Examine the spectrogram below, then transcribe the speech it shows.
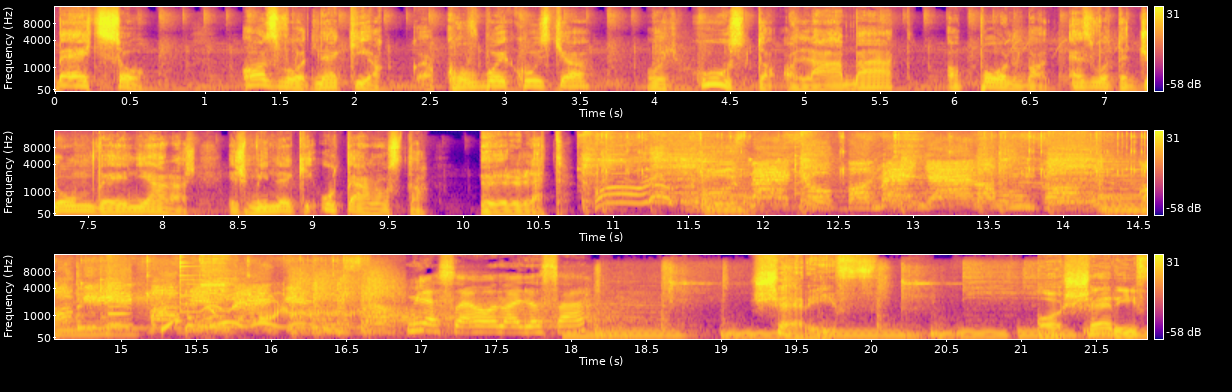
Be egy szó. Az volt neki a, a kovboly kunstja, hogy húzta a lábát a pontban. Ez volt a John Wayne járás, és mindenki utánozta. Őrület. Húzd meg jobban, menj el a munka, aki itt van, mindenki Mi leszel, ha nagy leszel? Sheriff. A sheriff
